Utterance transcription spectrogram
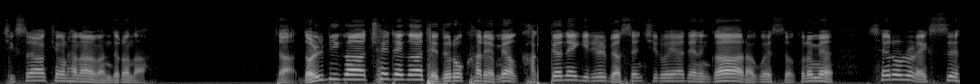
직사각형을 하나 만들어 놔. 자, 넓이가 최대가 되도록 하려면 각변의 길이를 몇 cm로 해야 되는가? 라고 했어. 그러면 세로를 x,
